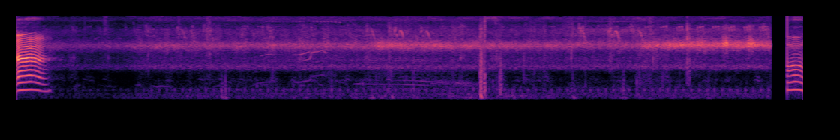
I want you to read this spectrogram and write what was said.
เออน้อง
